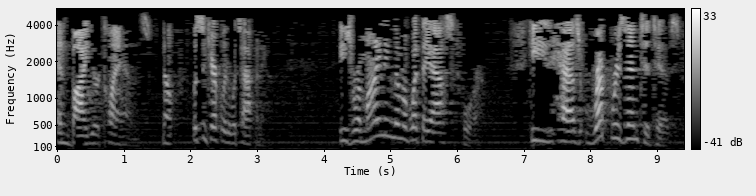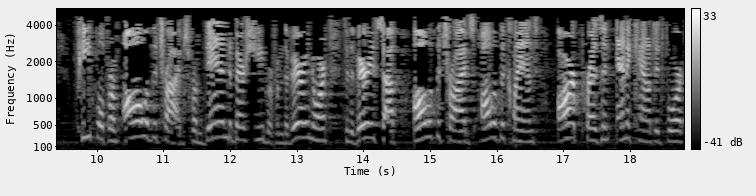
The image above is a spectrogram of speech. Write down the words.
and by your clans. Now, listen carefully to what's happening. He's reminding them of what they asked for. He has representatives, people from all of the tribes, from Dan to Beersheba, from the very north to the very south, all of the tribes, all of the clans are present and accounted for.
